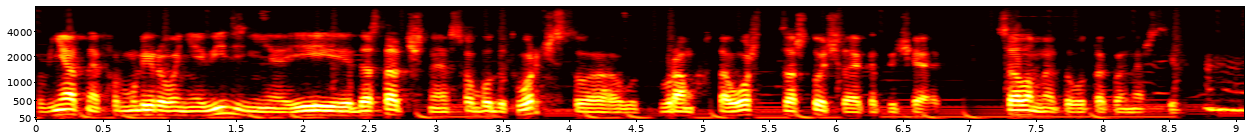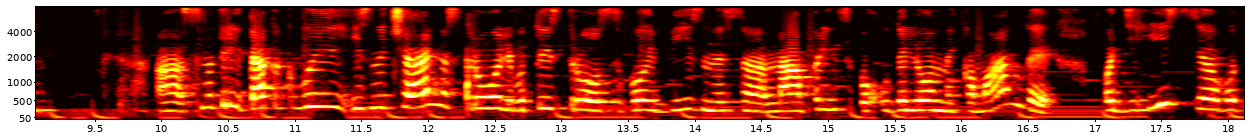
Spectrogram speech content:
внятное формулирование видения и достаточная свобода творчества вот в рамках того, за что человек отвечает. В целом это вот такой наш стиль. Uh-huh. А, смотри, так как вы изначально строили, вот ты строил свой бизнес а, на принципах удаленной команды, поделись а, вот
